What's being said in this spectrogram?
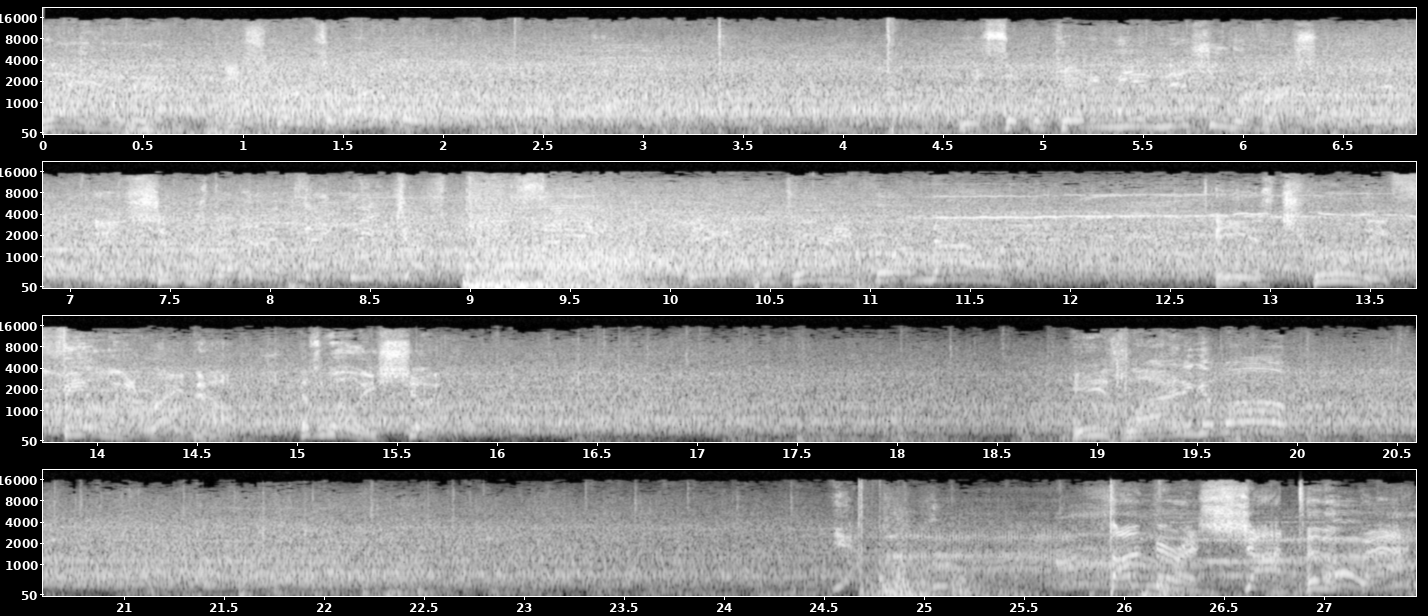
laying it in. He skirts around it. Reciprocating the initial reversal. Each superstar. I think we just might see. Big opportunity for him now. He is truly feeling it right now. As well he should. He's lining him up. Thunderous shot to the back.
